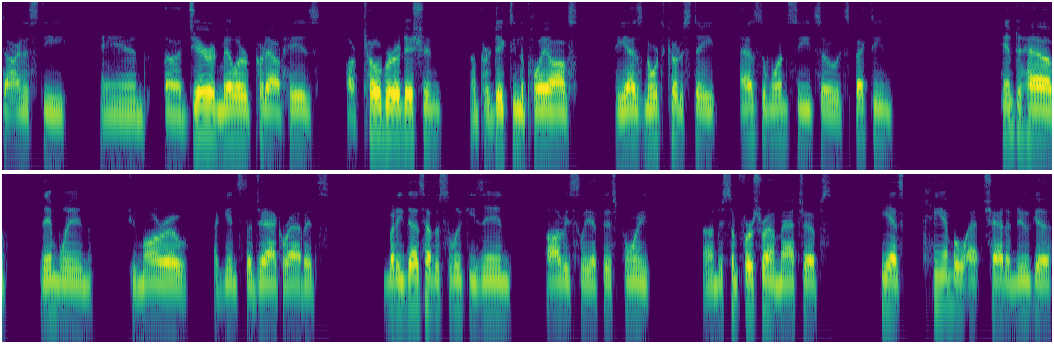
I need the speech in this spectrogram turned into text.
Dynasty and uh, Jared Miller put out his October edition, uh, predicting the playoffs. He has North Dakota State as the one seed, so expecting him to have them win tomorrow against the Jackrabbits. But he does have the Salukis in, obviously, at this point. Uh, just some first round matchups. He has Campbell at Chattanooga.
